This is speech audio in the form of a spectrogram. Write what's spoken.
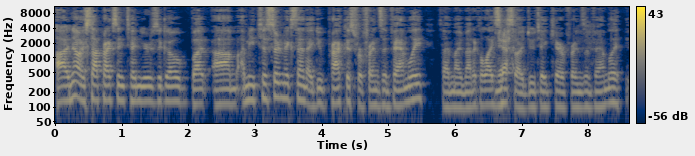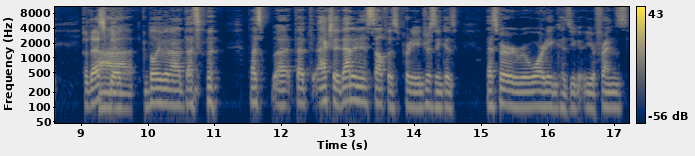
Uh, no, I stopped practicing 10 years ago, but um, I mean, to a certain extent, I do practice for friends and family. So I have my medical license, yeah. so I do take care of friends and family. But that's uh, good. Believe it or not, that's that's uh, that actually that in itself is pretty interesting because that's very rewarding because you, your friends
